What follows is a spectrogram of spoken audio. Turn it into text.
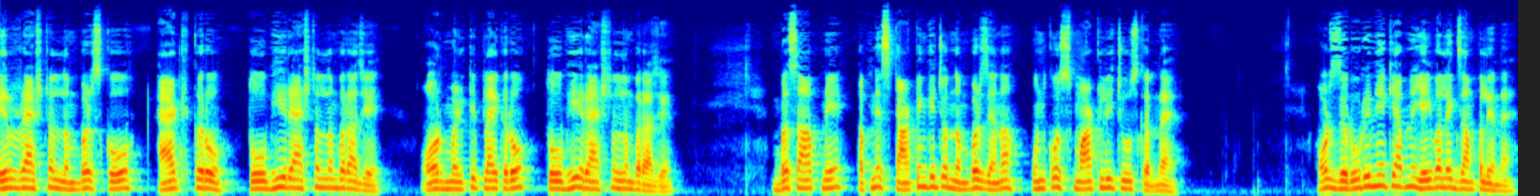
इरेशनल नंबर्स को ऐड करो तो भी रैशनल नंबर आ जाए और मल्टीप्लाई करो तो भी रैशनल नंबर आ जाए। बस आपने अपने स्टार्टिंग के जो नंबर्स है ना, उनको स्मार्टली चूज़ करना है। और ज़रूरी नहीं है कि आपने यही वाला एग्ज़ाम्पल लेना है।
